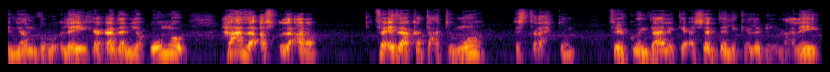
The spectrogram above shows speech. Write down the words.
إن ينظروا إليك غدا يقولوا هذا أصل العرب. فإذا قطعتموه استرحتم فيكون ذلك أشد لكلبهم عليك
